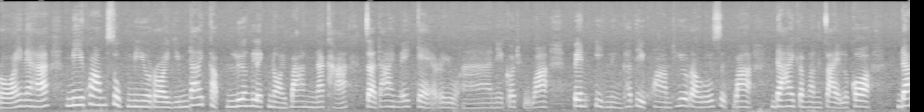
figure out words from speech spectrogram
ร้อยนะคะ มีความสุขมีรอยยิ้มได้กับเรื่องเล็กน้อยบ้างนะคะ จะได้ไม่แก่เร็วอ่านี่ก็ถือว่าเป็นอีกหนึ่งคติความที่เรารู้สึกว่าได้กำลังใจแล้วก็ได้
